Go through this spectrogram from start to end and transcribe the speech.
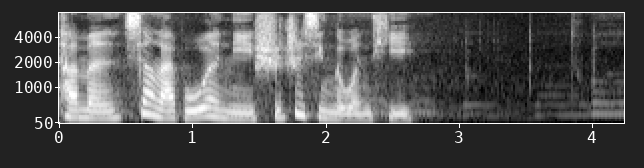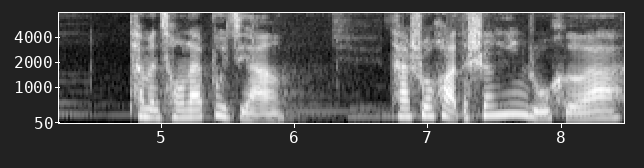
他们向来不问你实质性的问题。他们从来不讲他说话的声音如何啊，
